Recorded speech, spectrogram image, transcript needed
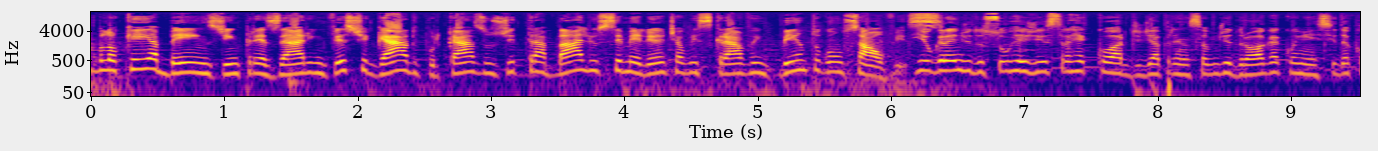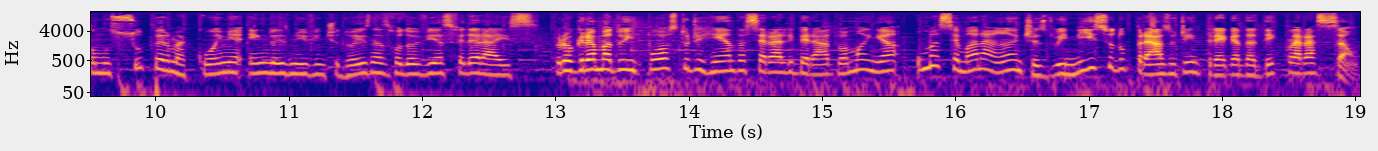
bloqueia bens de empresário investigado por casos de trabalho semelhante ao escravo em Bento Gonçalves. Rio Grande do Sul registra recorde de apreensão de droga conhecida como super maconha em 2022 nas rodovias federais. Programa do imposto de renda será liberado amanhã, uma semana antes do início do prazo de entrega da declaração.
